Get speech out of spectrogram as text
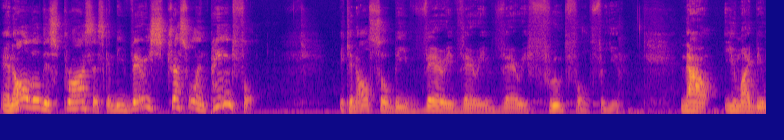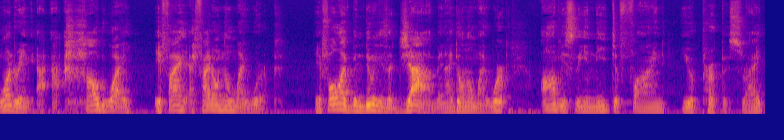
And although this process can be very stressful and painful, it can also be very, very, very fruitful for you. Now, you might be wondering, how do I, if I, if I don't know my work, if all I've been doing is a job and I don't know my work, obviously you need to find your purpose, right?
